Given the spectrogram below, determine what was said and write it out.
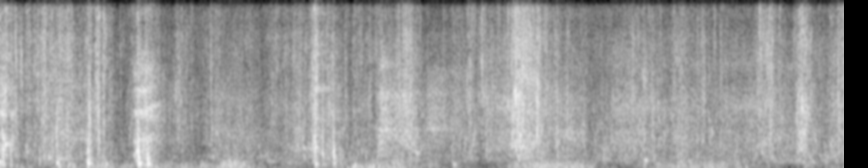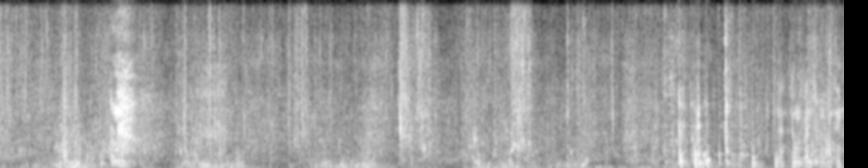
Naka. Yan yung gancho natin.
